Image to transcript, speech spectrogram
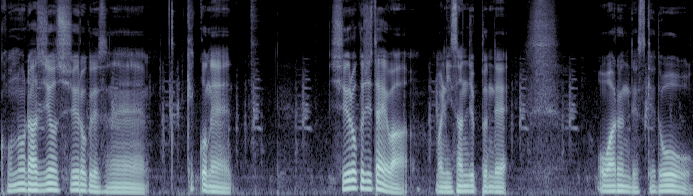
このラジオ収録ですね、結構ね、収録自体は、まあ、2、30分で終わるんですけど、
